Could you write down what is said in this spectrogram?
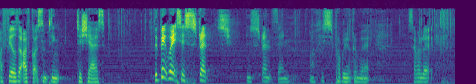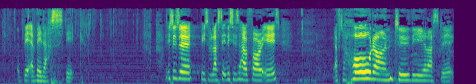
I feel that I've got something to share. The bit where it says stretch and strengthen. Oh, this is probably not going to work. Let's have a look a bit of elastic. This is a piece of elastic. This is how far it is. You have to hold on to the elastic.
